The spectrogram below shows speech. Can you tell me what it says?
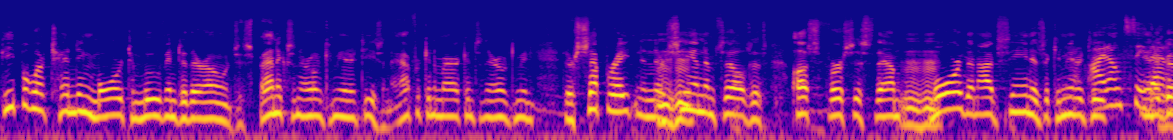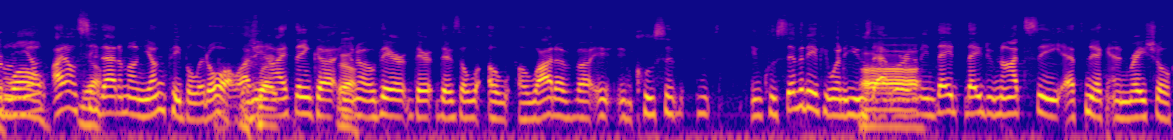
People are tending more to move into their own, Hispanics in their own communities and African Americans in their own community. They're separating and they're seeing themselves as us versus them more than I've seen as a community I don't see in that a good among while. young. I don't see Yeah. that among young people at all. I mean, right. I think uh, Yeah. you know there there there's a, a, a lot of uh, inclusive inclusivity, if you want to use that word. I Uh, mean, they they do not see ethnic and racial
